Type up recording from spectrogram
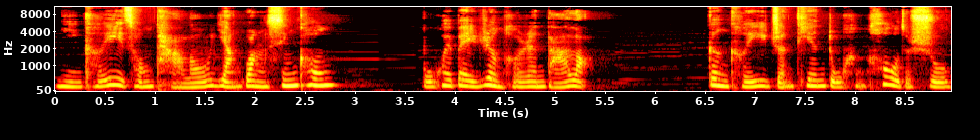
你可以从塔楼仰望星空，不会被任何人打扰，更可以整天读很厚的书。”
